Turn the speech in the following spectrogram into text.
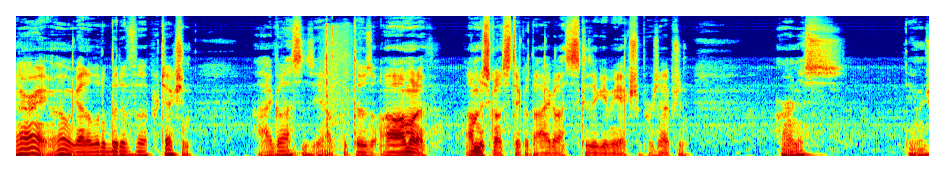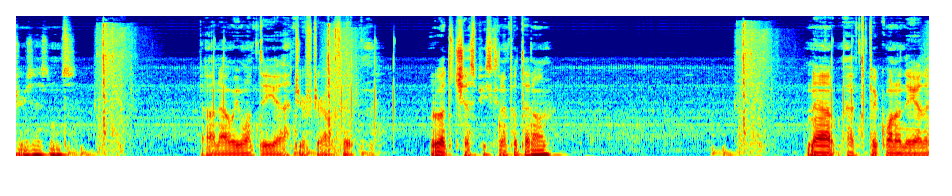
Alright, well, we got a little bit of uh, protection. Eyeglasses, yeah, I'll put those on. Oh, I'm gonna, I'm just gonna stick with the eyeglasses because they give me extra perception. Harness. Damage resistance. Oh, no, we want the uh, drifter outfit. What about the chest piece? Can I put that on? No, I have to pick one or the other.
